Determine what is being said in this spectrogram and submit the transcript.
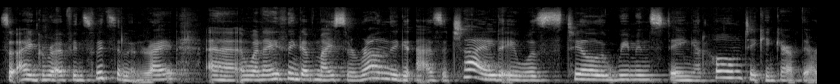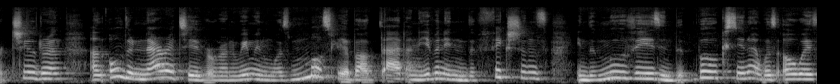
so I grew up in Switzerland, right? Uh, and when I think of my surrounding as a child, it was still women staying at home, taking care of their children, and all the narrative around women was mostly about that. And even in the fictions, in the movies, in the books, you know, it was always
